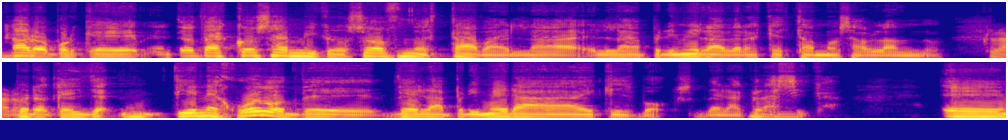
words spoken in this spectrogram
Claro, porque entre otras cosas Microsoft no estaba en la, en la primera de las que estamos hablando, Claro. pero que ya- tiene juegos de, de la primera Xbox, de la clásica. Eh,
